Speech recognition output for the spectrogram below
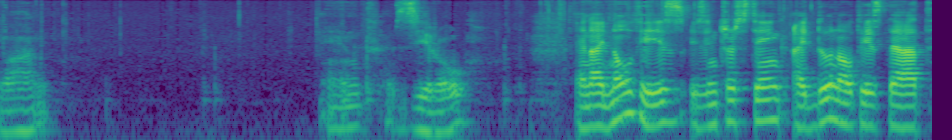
one and zero and I notice is interesting I do notice that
